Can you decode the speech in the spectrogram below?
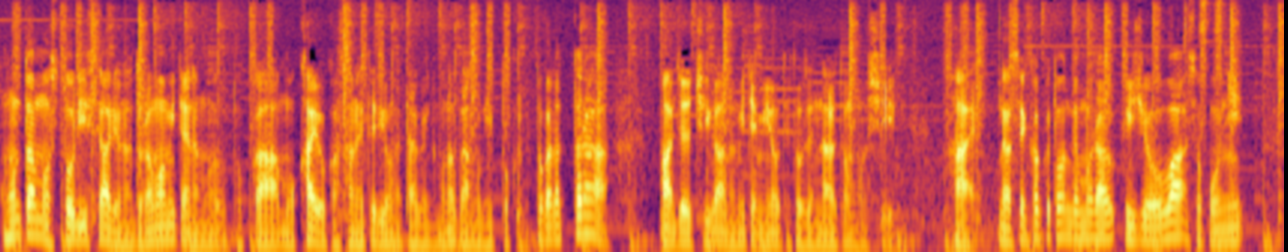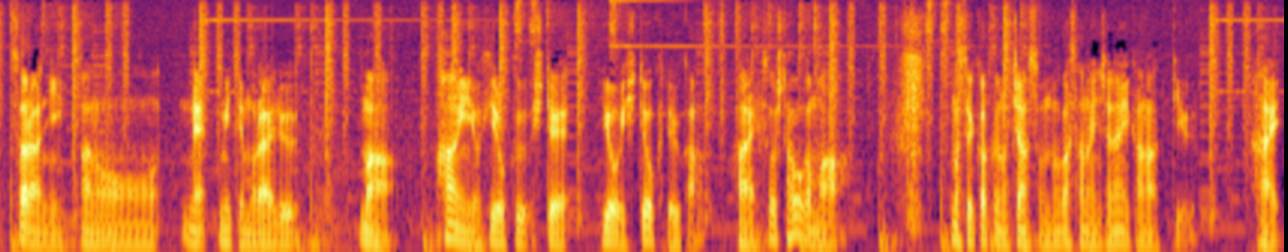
本当はもうストーリー性あるようなドラマみたいなものとかもう回を重ねてるような類のもの番組っぽくとかだったらあじゃあ違うの見てみようって当然なると思うしはい。だからせっかく飛んでもらう以上はそこにさらにあのー、ね見てもらえるまあ範囲を広くして用意しておくというかはい。そうした方がまあまあ、せっかくのチャンスを逃さないんじゃないかなっていう。はい。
